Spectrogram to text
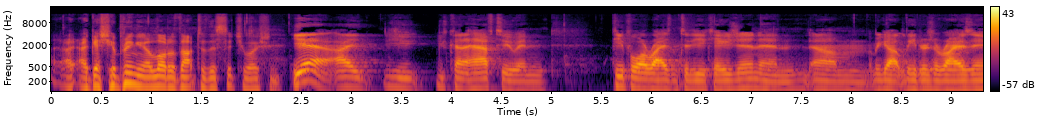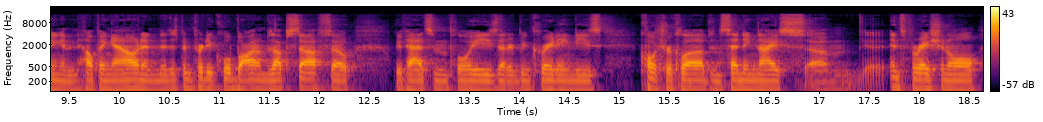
I, I guess you're bringing a lot of that to this situation. Yeah, I you you kind of have to and people are rising to the occasion and um, we got leaders arising and helping out and there's been pretty cool bottoms up stuff so we've had some employees that have been creating these culture clubs and sending nice, um, inspirational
